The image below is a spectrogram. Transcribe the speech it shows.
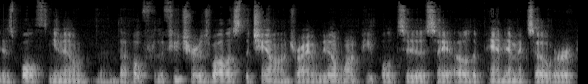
is both, you know, the hope for the future as well as the challenge, right? We don't want people to say, "Oh, the pandemic's over.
